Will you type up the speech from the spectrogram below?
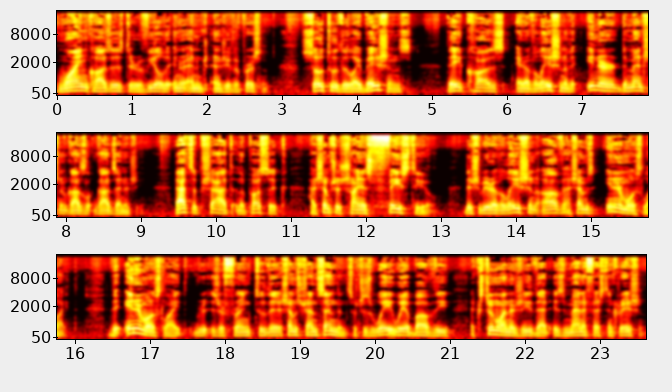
Wine causes to reveal the inner energy of a person. So too the libations, they cause a revelation of the inner dimension of God's, God's energy. That's a pshat in the pasuk. Hashem should shine His face to you. There should be a revelation of Hashem's innermost light. The innermost light is referring to the Hashem's transcendence, which is way, way above the external energy that is manifest in creation.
